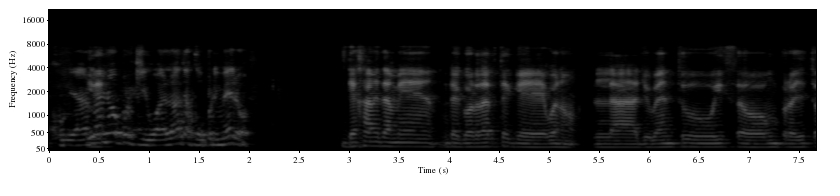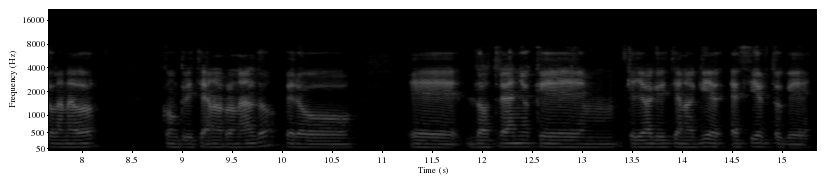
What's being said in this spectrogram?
Cuidarla no, porque igual la atacó primero. Déjame también recordarte que, bueno, la Juventus hizo un proyecto ganador con Cristiano Ronaldo, pero eh, los tres años que, lleva Cristiano aquí, es, cierto que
